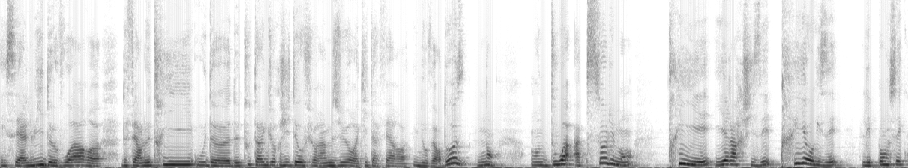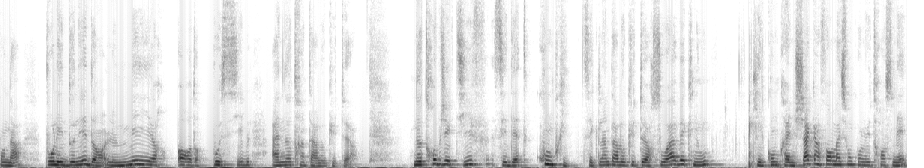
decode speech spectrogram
Et c'est à lui de voir, euh, de faire le tri ou de, de, tout ingurgiter au fur et à mesure, quitte à faire une overdose. Non, on doit absolument trier, hiérarchiser, prioriser les pensées qu'on a pour les donner dans le meilleur ordre possible à notre interlocuteur. Notre objectif, c'est d'être compris, c'est que l'interlocuteur soit avec nous, qu'il comprenne chaque information qu'on lui transmet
